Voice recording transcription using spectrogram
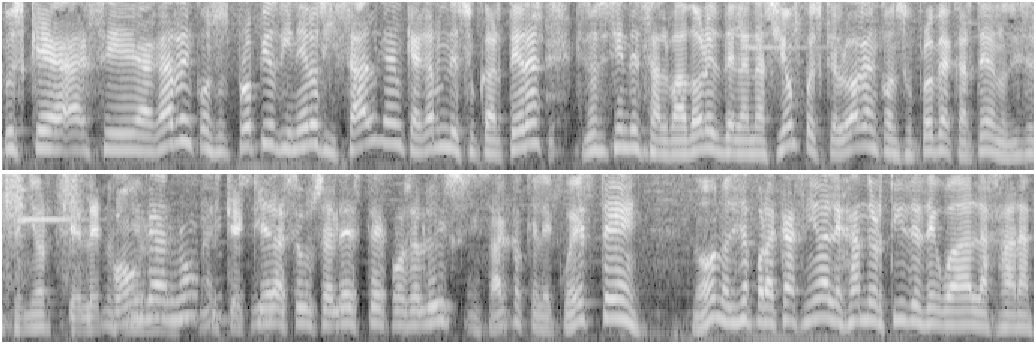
pues que ah, se agarren con sus propios dineros y salgan, que agarren de su cartera, que no se sienten salvadores de la nación, pues que lo hagan con su propia cartera, nos dice el señor. Que le pongan, ¿no? El que quiera hacer un celeste, José Luis. Exacto, que le cueste. ¿No? Nos dice por acá, señor Alejandro Ortiz desde Guadalajara.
